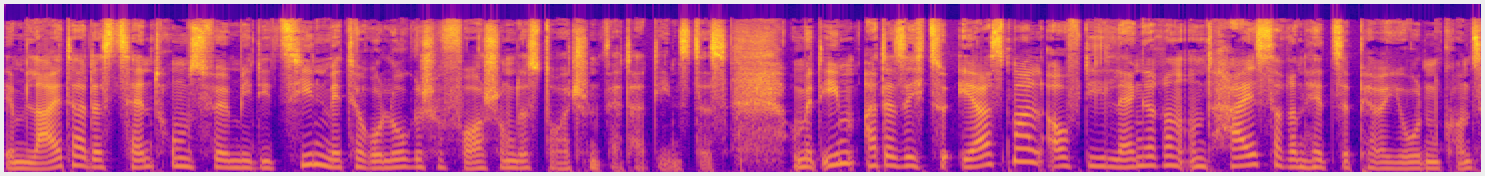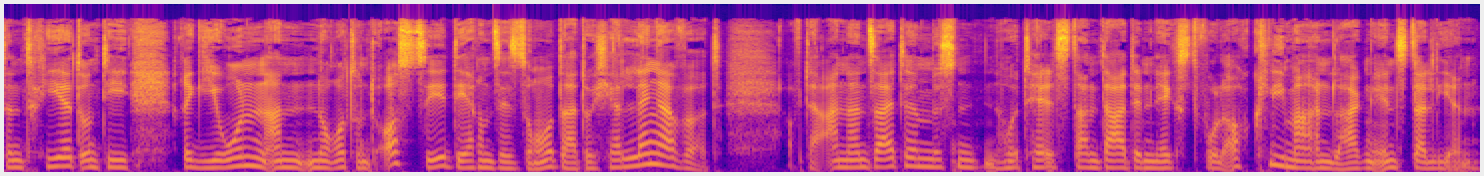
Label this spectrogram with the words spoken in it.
dem Leiter des Zentrums für Medizin-Meteorologische Forschung des Deutschen Wetterdienstes. Und mit ihm hat er sich zuerst mal auf die längeren und heißeren Hitzeperioden konzentriert und die Regionen an Nord- und Ostsee, deren Saison dadurch ja länger wird. Auf der anderen Seite müssen Hotels dann da demnächst wohl auch Klimaanlagen installieren.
